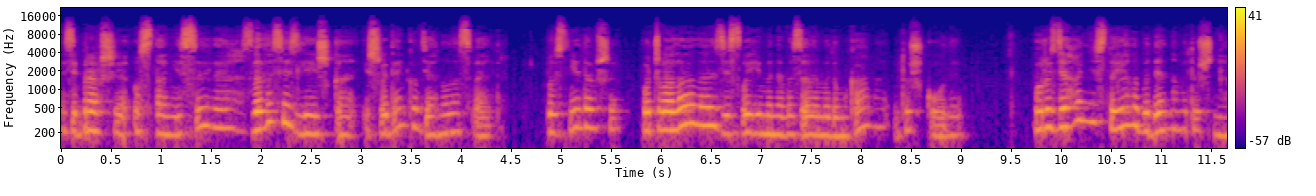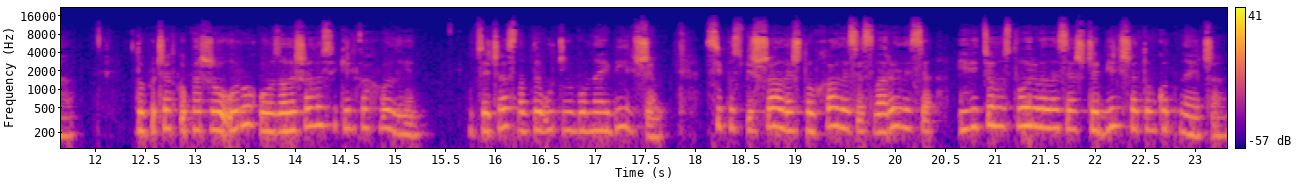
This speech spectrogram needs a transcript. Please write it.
Зібравши останні сили, звелася з ліжка і швиденько вдягнула светр. Поснідавши, почвалала зі своїми невеселими думками до школи. У роздяганні стояла буденна метушня. До початку першого уроку залишалося кілька хвилин. У цей час наплив учнів був найбільшим. Всі поспішали, штовхалися, сварилися, і від цього створювалася ще більша товкотнеча.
